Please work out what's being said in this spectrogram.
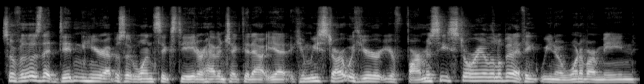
So for those that didn't hear episode 168 or haven't checked it out yet, can we start with your your pharmacy story a little bit? I think you know one of our main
